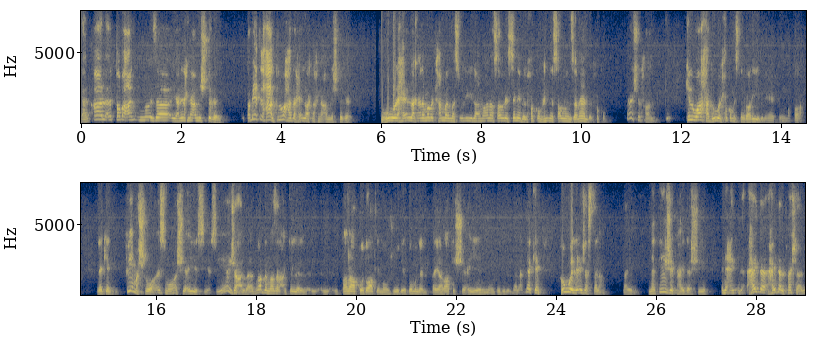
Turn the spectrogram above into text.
يعني قال طبعا إنه اذا يعني نحن عم نشتغل. طبيعة الحال كل واحد رح يقول لك نحن عم نشتغل. وهو رح يقول لك أنا ما بتحمل مسؤولية لأنه أنا صار لي سنة بالحكم هن صار لهم زمان بالحكم. ماشي الحال. كل واحد هو الحكم استمرارية بنهاية المطاف. لكن في مشروع اسمه الشيعية السياسية جعل البلد بغض النظر عن كل التناقضات اللي موجوده ضمن التيارات الشيعية الموجودة بالبلد. لكن هو اللي اجى استلم. طيب نتيجة هيدا الشيء هيدا هيدا الفشل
